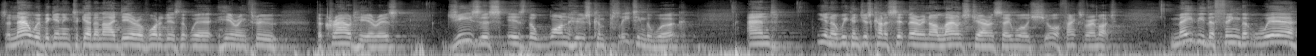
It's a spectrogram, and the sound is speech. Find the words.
So now we're beginning to get an idea of what it is that we're hearing through the crowd here is Jesus is the one who's completing the work and you know we can just kind of sit there in our lounge chair and say well sure thanks very much maybe the thing that we're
